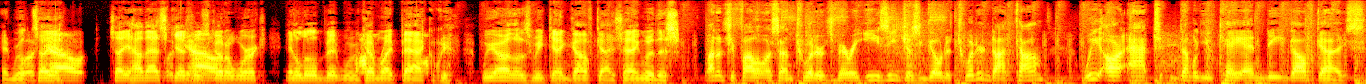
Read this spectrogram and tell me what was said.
and we'll Look tell you tell you how that Look schedule is going to work in a little bit when we come right back. We, we are those weekend golf guys. Hang with us. Why don't you follow us on Twitter? It's very easy. Just go to twitter.com. We are at WKND Golf Guys.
